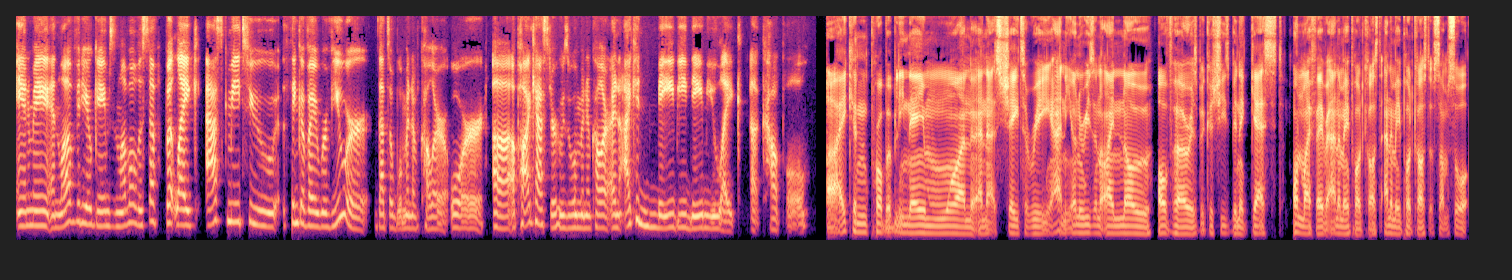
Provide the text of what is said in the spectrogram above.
anime and love video games and love all this stuff but like ask me to think of a reviewer that's a woman of color or uh, a podcaster who's a woman of color and i can maybe name you like a couple I can probably name one, and that's Shay Tari. And the only reason I know of her is because she's been a guest on my favorite anime podcast, anime podcast of some sort.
